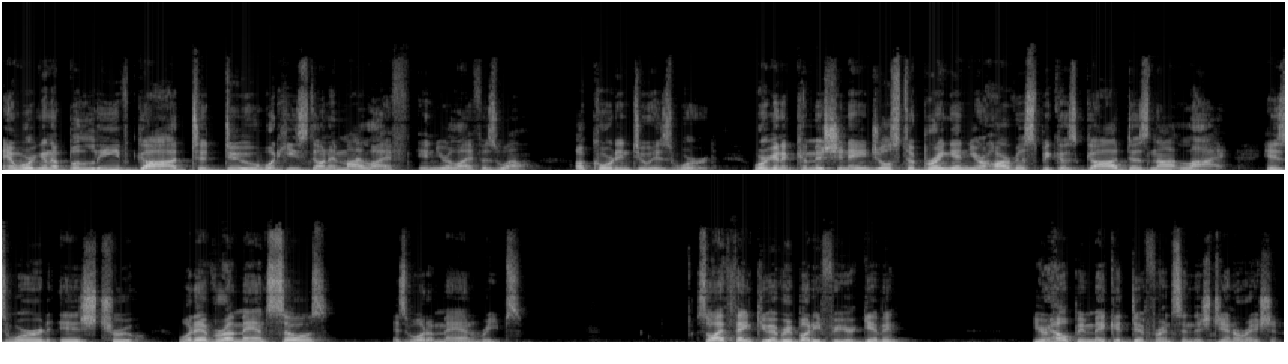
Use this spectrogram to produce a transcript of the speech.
And we're going to believe God to do what He's done in my life, in your life as well according to his word. We're going to commission angels to bring in your harvest because God does not lie. His word is true. Whatever a man sows is what a man reaps. So I thank you, everybody, for your giving. You're helping make a difference in this generation.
